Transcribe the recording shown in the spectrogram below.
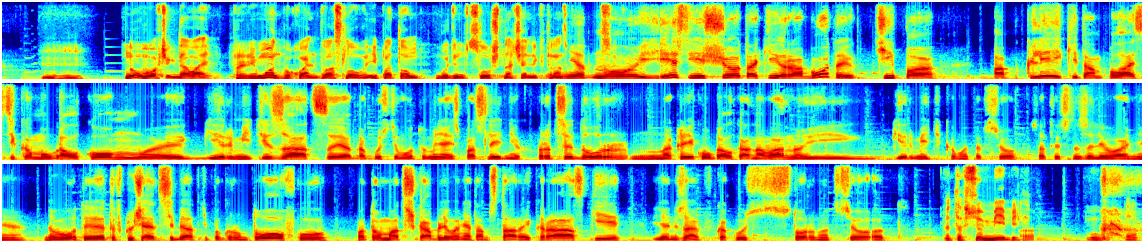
Ну, Вовчик, давай про ремонт буквально два слова, и потом будем слушать начальника транспорта. Нет, ну есть еще такие работы, типа обклейки там пластиком, уголком, э, герметизация. Допустим, вот у меня из последних процедур наклейка уголка на ванну и герметиком это все, соответственно, заливание. Вот, и это включает в себя типа грунтовку, потом отшкабливание там старой краски. Я не знаю, в какую сторону это все от... Это все мебель. Вот, да.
